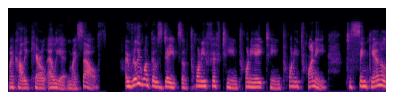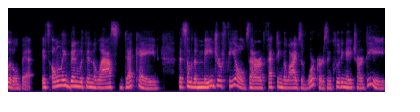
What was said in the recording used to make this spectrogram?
my colleague Carole Elliott and myself. I really want those dates of 2015, 2018, 2020 to sink in a little bit. It's only been within the last decade that some of the major fields that are affecting the lives of workers, including HRD,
